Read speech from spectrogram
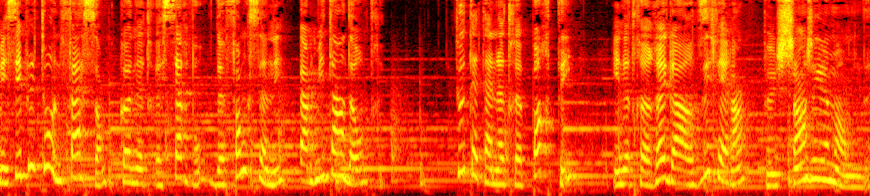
mais c'est plutôt une façon qu'a notre cerveau de fonctionner parmi tant d'autres. Tout est à notre portée et notre regard différent peut changer le monde.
